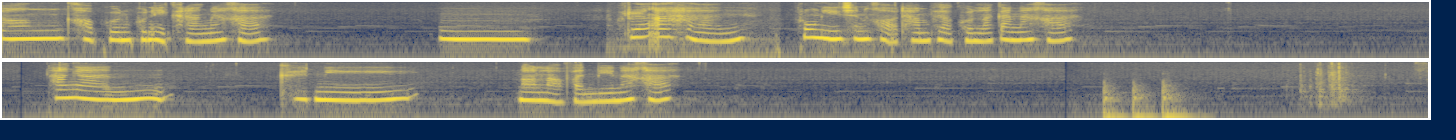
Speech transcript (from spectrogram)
ต้องขอบคุณคุณอีกครั้งนะคะ อืม เรื่องอาหาร พรุ่งนี้ฉันขอทำเผื่อคุณละกันนะคะ ถ้างั้น คืนนี้ นอนหลับฝันดีนะคะส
